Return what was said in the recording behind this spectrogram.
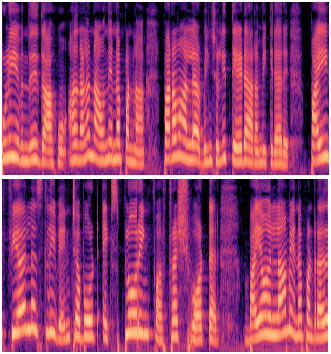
புளி வந்து இதாகும். அதனால் நான் வந்து என்ன பண்ணலாம்? பரவாயில்ல அப்படின்னு சொல்லி தேட ஆரம்பிக்கிறாரு. Pi fearlessly went about exploring for fresh water பயம் இல்லாமல் என்ன பண்ணுறாரு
